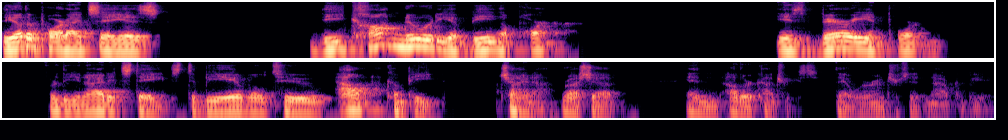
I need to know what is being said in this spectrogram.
The other part I'd say is the continuity of being a partner is very important for the United States to be able to outcompete China, Russia, and other countries that we're interested in outcompeting.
